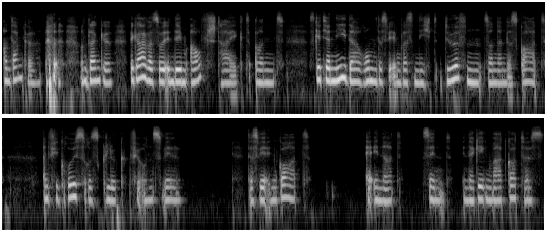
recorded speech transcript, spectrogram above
Und danke, und danke, egal was so in dem aufsteigt und es geht ja nie darum, dass wir irgendwas nicht dürfen, sondern dass Gott ein viel größeres Glück für uns will. Dass wir in Gott erinnert sind, in der Gegenwart Gottes.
